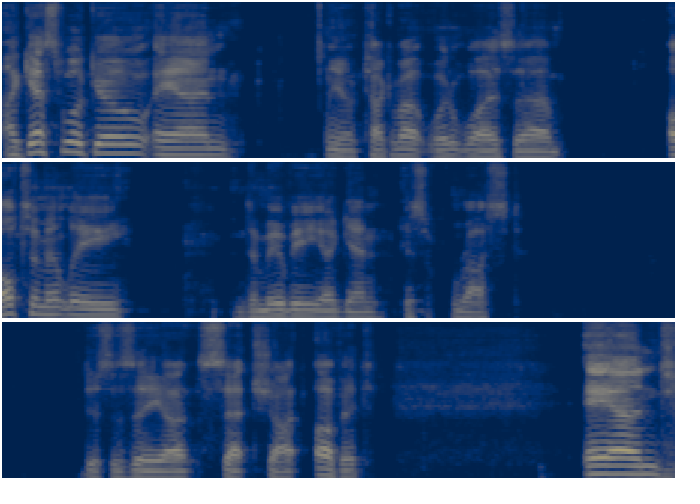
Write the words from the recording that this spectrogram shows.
I guess we'll go and you know talk about what it was. Um, ultimately, the movie again is Rust. This is a uh, set shot of it, and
